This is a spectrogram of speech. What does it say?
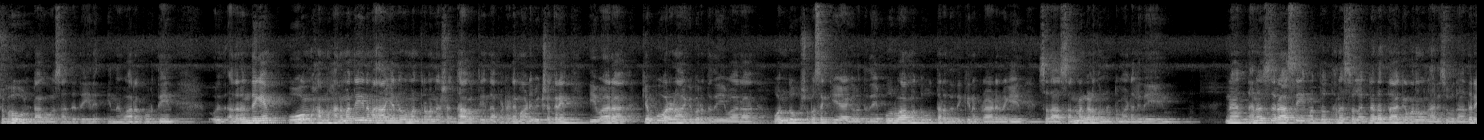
ಶುಭವು ಉಂಟಾಗುವ ಸಾಧ್ಯತೆ ಇದೆ. ಇನ್ನು ವಾರಪೂರ್ತಿ ಅದರೊಂದಿಗೆ ಓಂ ಹಂ ಹನುಮತೇ ನಮಃ ಎನ್ನುವ ಮಂತ್ರವನ್ನು ಶ್ರದ್ಧಾಭಕ್ತಿಯಿಂದ ಪಠಣೆ ಮಾಡಿ ವೀಕ್ಷಕರೇ, ಈ ವಾರ ಕೆಂಪು ವರ್ಣ ಆಗಿ ಬರುತ್ತದೆ. ಈ ವಾರ ಒಂದು ಶುಭ ಸಂಖ್ಯೆಯಾಗಿರುತ್ತದೆ. ಪೂರ್ವ ಮತ್ತು ಉತ್ತರದ ದಿಕ್ಕಿನ ಪ್ರಯಾಣನಿಗೆ ಸದಾ ಸನ್ಮಂಗಳವನ್ನುಂಟು ಮಾಡಲಿದೆ. ನ ಧನಸ್ಸು ರಾಶಿ ಮತ್ತು ಧನಸ್ಸು ಲಗ್ನದತ್ತ ಗಮನವನ್ನು ಹರಿಸುವುದಾದರೆ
